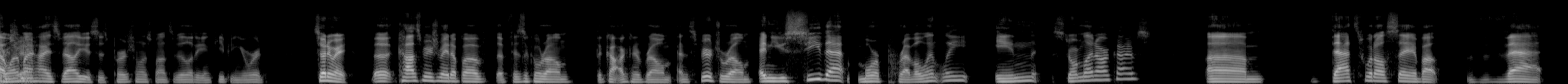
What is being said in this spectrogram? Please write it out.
matters, one of my highest values is personal responsibility and keeping your word. So anyway, the Cosmere is made up of the physical realm, the cognitive realm, and the spiritual realm, and you see that more prevalently in Stormlight Archives. Um, that's what I'll say about that.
